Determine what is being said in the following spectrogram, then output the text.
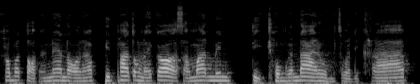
เข้ามาตอบอย่างแน่นอนครับผิดพลาดตรงไหนก็สามารถเมนติชมกันได้นะผมสวัสดีครับ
